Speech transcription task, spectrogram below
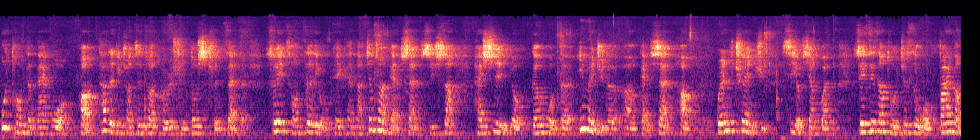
不同的 nano 好，它的临床症状 correlation 都是存在的。所以从这里我们可以看到，症状改善实际上还是有跟我们的 image 的呃改善，好。Brain change 是有相关的，所以这张图就是我 final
